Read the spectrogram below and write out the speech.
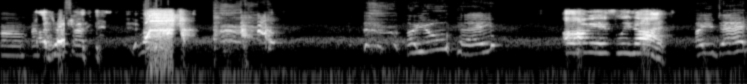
Um, I'm almost. Are you okay? Obviously not. Are you dead?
